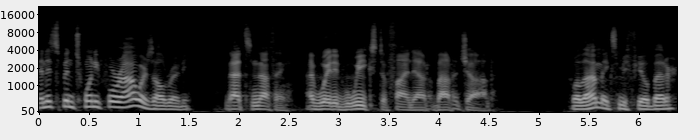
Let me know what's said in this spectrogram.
And it's been 24 hours already. That's nothing. I've waited weeks to find out about a job. Well, that makes me feel better.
